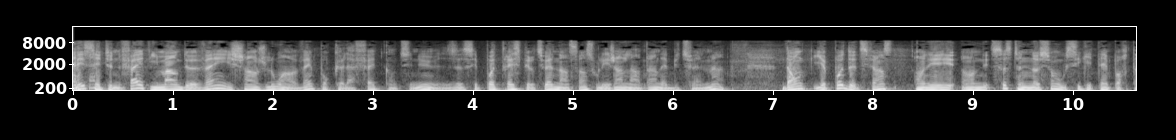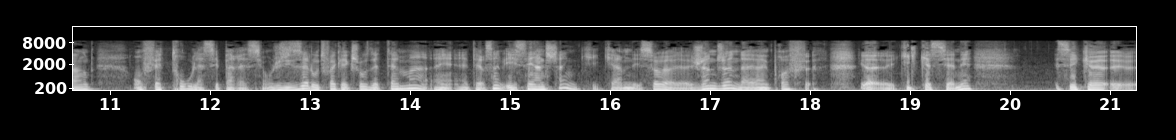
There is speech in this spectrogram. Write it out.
Mais c'est une fête, il manque de vin, il change l'eau en vin pour que la fête continue. C'est pas très spirituel dans le sens où les gens l'entendent habituellement. Donc, il n'y a pas de différence. On est, on est, ça, c'est une notion aussi qui est importante. On fait trop la séparation. Je disais l'autre fois quelque chose de tellement intéressant, et c'est Einstein qui qui, a amené ça, euh, jeune, jeune, un prof euh, qui le questionnait, c'est que euh,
